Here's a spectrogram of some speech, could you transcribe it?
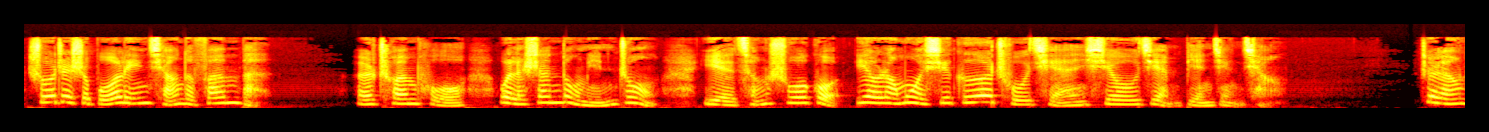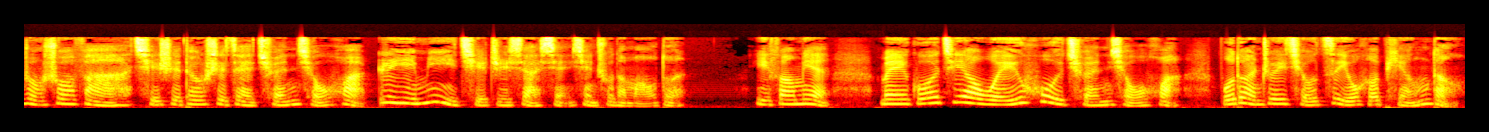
说这是柏林墙的翻版，而川普为了煽动民众，也曾说过要让墨西哥出钱修建边境墙。这两种说法其实都是在全球化日益密切之下显现出的矛盾。一方面，美国既要维护全球化，不断追求自由和平等；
